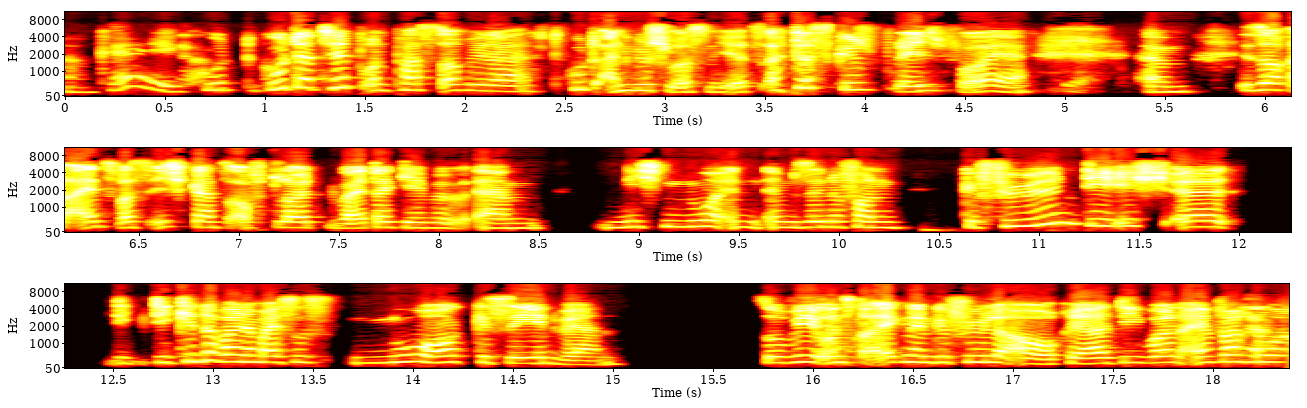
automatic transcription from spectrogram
Okay, ja. gut, guter Tipp und passt auch wieder gut angeschlossen jetzt an das Gespräch vorher. Ja. Ähm, ist auch eins, was ich ganz oft Leuten weitergebe, ähm, nicht nur in, im Sinne von Gefühlen, die ich, äh, die, die Kinder wollen ja meistens nur gesehen werden. So wie ja. unsere eigenen Gefühle auch, ja. Die wollen einfach nur,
